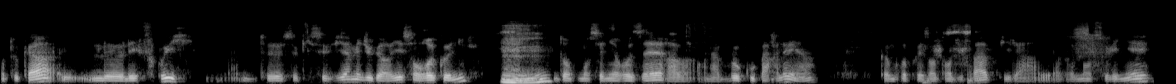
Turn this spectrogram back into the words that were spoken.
en tout cas, les fruits de ce qui se vit à Medjugorje sont reconnus. Mmh. Donc, Monseigneur Rosaire en a beaucoup parlé. Hein comme représentant du pape, il a, vraiment souligné.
